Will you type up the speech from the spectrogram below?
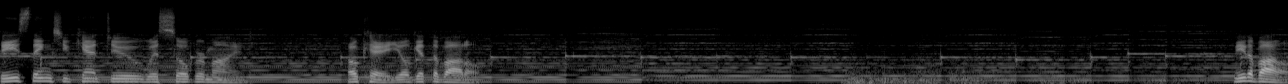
These things you can't do with sober mind. Okay, you'll get the bottle. Need a bottle.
